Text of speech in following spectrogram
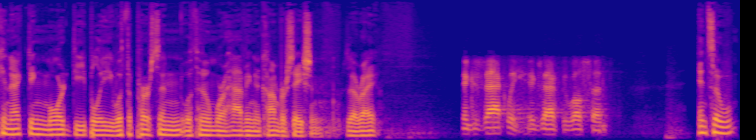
connecting more deeply with the person with whom we're having a conversation. Is that right? Exactly, exactly. Well said. And so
